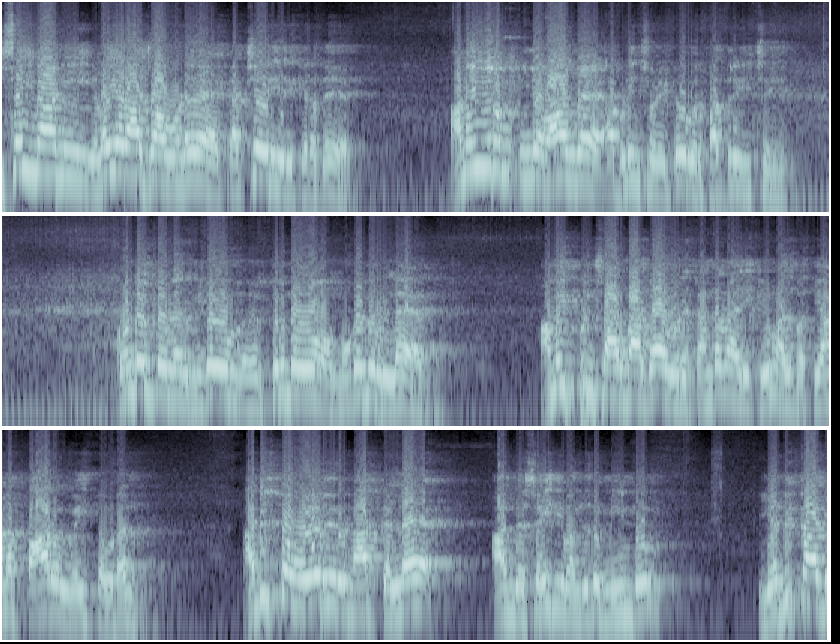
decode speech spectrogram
இசைஞானி இளையராஜாவோட கச்சேரி இருக்கிறது. அனைவரும் இங்க வாங்க அப்படின்னு சொல்லிட்டு ஒரு பத்திரிகை செய்தி. கொண்டல் தொடர் மிகவும் திரும்பவும் முகநூல்ல அமைப்பின் சார்பாக ஒரு கண்டன அறிக்கையும் அது பத்தியான பார்வை வைத்தவுடன் அடுத்த ஓரிரு நாட்கள்ல அந்த செய்தி வந்தது மீண்டும். எதுக்காக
